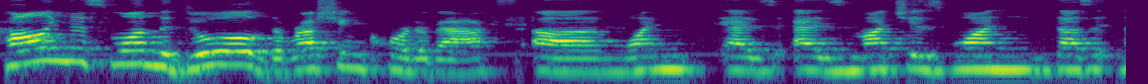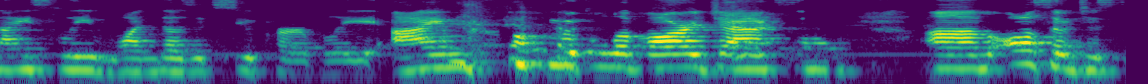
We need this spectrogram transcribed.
calling this one the duel of the rushing quarterbacks. Um, one as as much as one does it nicely, one does it superbly. I'm with Lamar Jackson. Um, also, just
